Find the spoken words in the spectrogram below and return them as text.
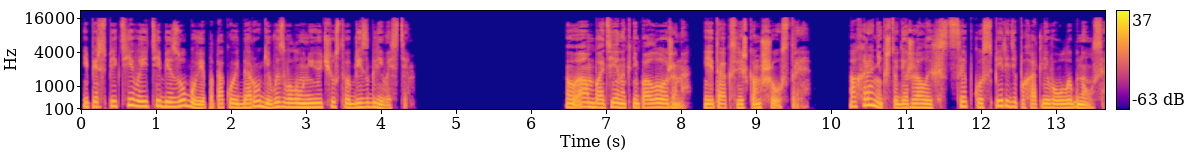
и перспектива идти без обуви по такой дороге вызвала у нее чувство брезгливости. «Вам ботинок не положено, и так слишком шустрые». Охранник, что держал их сцепку, спереди похотливо улыбнулся.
